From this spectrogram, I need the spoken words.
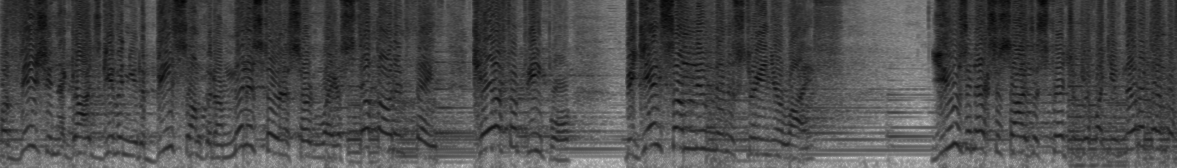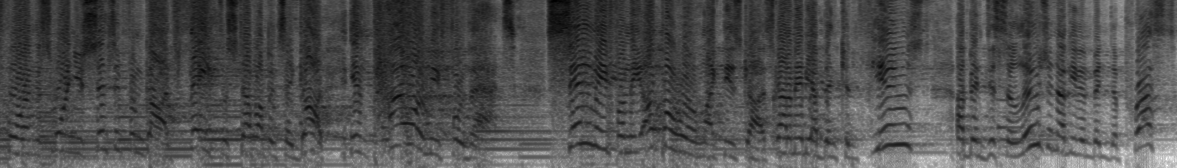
a vision that God's given you to be something or minister in a certain way or step out in faith, care for people, begin some new ministry in your life. Use and exercise a spiritual gift like you've never done before, and this morning you sense it from God. Faith to step up and say, God, empower me for that. Send me from the upper room like these guys. God, maybe I've been confused. I've been disillusioned. I've even been depressed.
